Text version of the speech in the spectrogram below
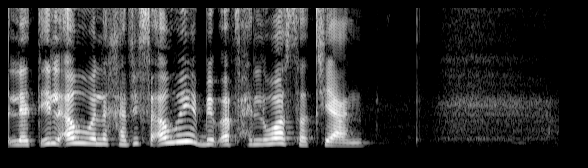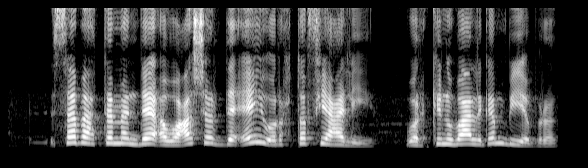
لا تقيل قوي ولا خفيف قوي بيبقى في الوسط يعني. سبع تمن دقايق أو عشر دقايق وأروح طافية عليه وأركنه بقى على جنب يبرد.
